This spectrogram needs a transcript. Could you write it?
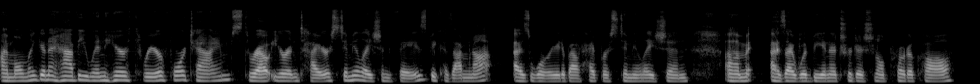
I'm only going to have you in here three or four times throughout your entire stimulation phase because I'm not as worried about hyperstimulation um, as I would be in a traditional protocol.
